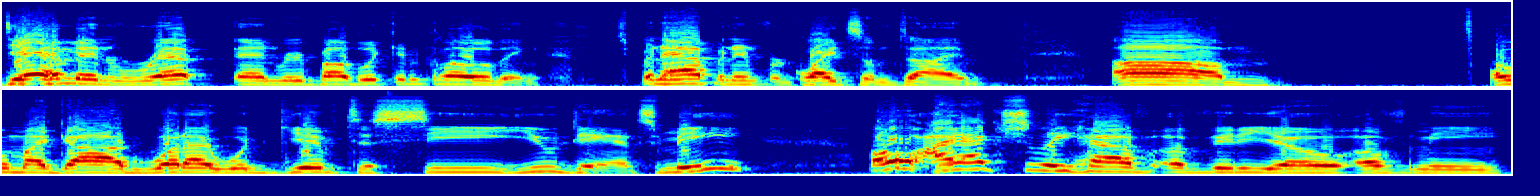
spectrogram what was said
Dem and rep and Republican clothing. It's been happening for quite some time. Um, oh my God, what I would give to see you dance. Me? Oh, I actually have a video of me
